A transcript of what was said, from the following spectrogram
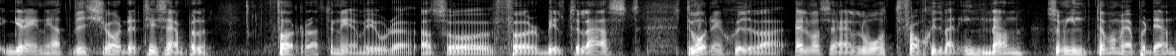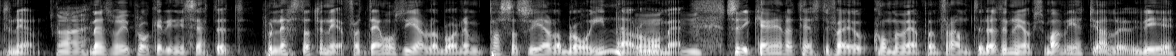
grejen är att vi körde till exempel förra turnén vi gjorde, alltså för Build to Last, det var det en skiva, eller vad säger jag, en låt från skivan innan som inte var med på den turnén. Nej. Men som vi plockade in i setet på nästa turné för att den var så jävla bra, den passar så jävla bra in här att mm, ha med. Mm. Så det kan ju hända Testify kommer med på en framtida turné också, man vet ju aldrig. Det är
